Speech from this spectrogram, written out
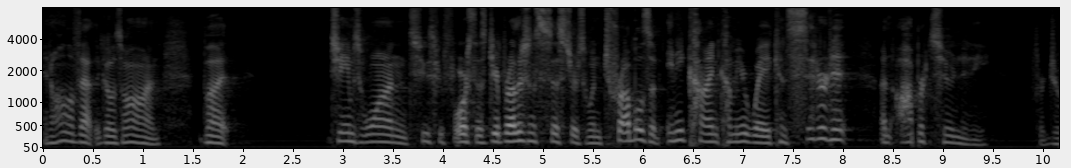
and all of that that goes on. But James 1 2 through 4 says, Dear brothers and sisters, when troubles of any kind come your way, consider it an opportunity for joy.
